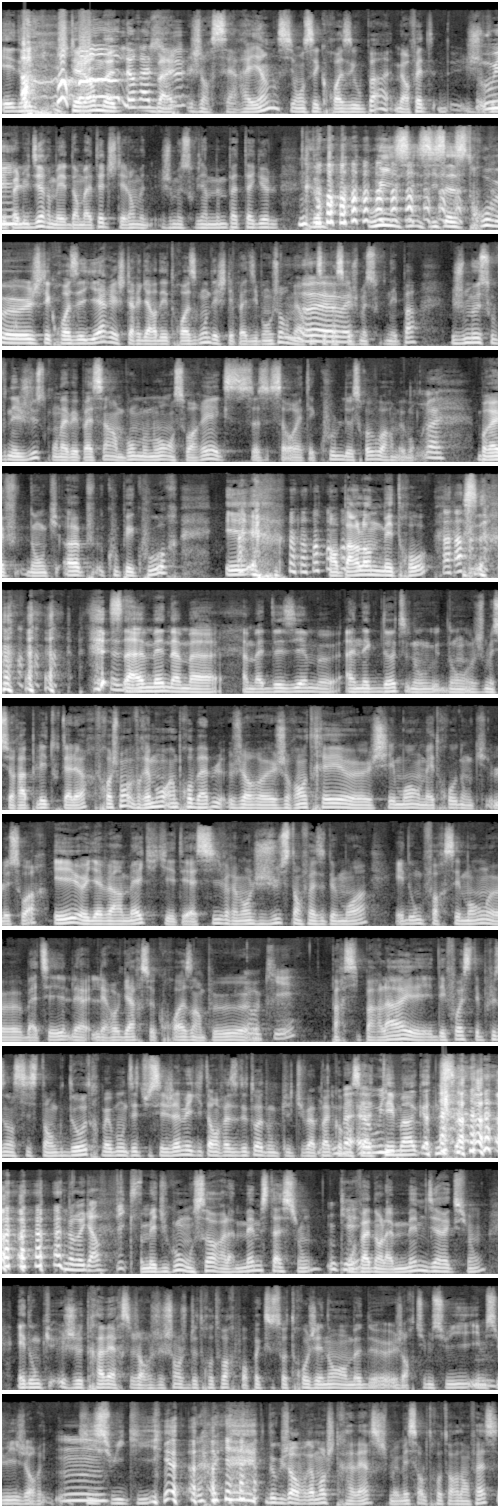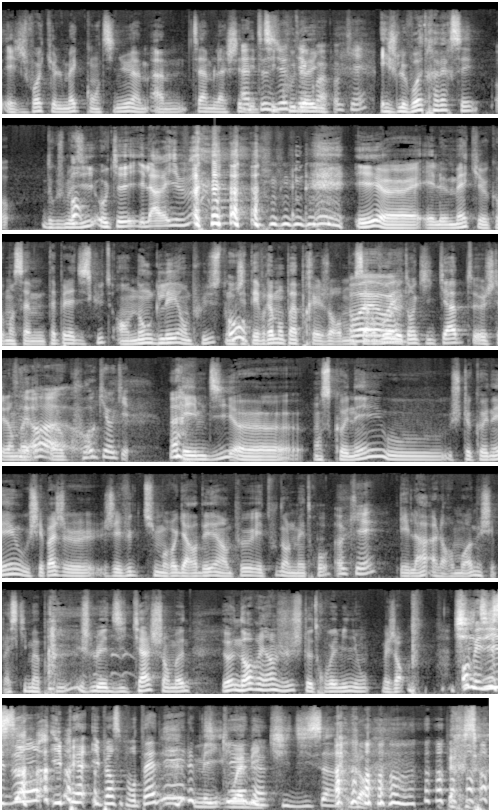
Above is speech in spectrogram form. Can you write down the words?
et donc j'étais là en mode bah, j'en sais rien si on s'est croisés ou pas. Mais en fait, je Oui. voulais pas lui dire, mais dans ma tête, j'étais là en mode, je me souviens même pas de ta gueule. Donc, oui, si, si ça se trouve, euh, je t'ai croisé hier et je t'ai regardé trois secondes et je t'ai pas dit bonjour. Mais en fait, Ouais, c'est parce que je me souvenais pas. Je me souvenais juste qu'on avait passé un bon moment en soirée et que ça, ça aurait été cool de se revoir. Mais bon. Ouais. Bref, donc hop, coupé court. Et en parlant de métro, ça, ça amène à ma, à ma deuxième euh, anecdote dont, dont je me suis rappelé tout à l'heure. Franchement, vraiment improbable. Genre, euh, je rentrais euh, chez moi en métro donc le soir et euh, il y avait un mec qui était assis vraiment juste en face de moi et donc forcément, euh, bah, les, les regards se croisent un peu. euh, Ok. Par-ci par-là et des fois c'était plus insistant que d'autres mais bon tu sais tu sais jamais qui t'es en face de toi donc tu vas pas Bah, commencer euh, à oui. théma comme ça le regard fixe. mais du coup on sort à la même station on va dans la même direction et donc je traverse genre je change de trottoir pour pas que ce soit trop gênant en mode euh, genre tu me suis il me Mm. suit genre Mm. qui suit qui donc genre vraiment je traverse je me mets sur le trottoir d'en face et je vois que le mec continue à, me lâcher À des petits coups d'œil et je le vois traverser. Oh. Donc je me Oh. dis, ok, il arrive. et, euh, et le mec euh, commence à me taper la discute en anglais en plus. Donc Oh. j'étais vraiment pas prêt. Genre mon Ouais, cerveau, ouais. le temps qu'il capte, euh, j'étais là en mode, Oh, quoi ok, ok. Et il me dit, euh, on se connaît ou je te connais ou je sais pas, j'ai vu que tu me regardais un peu et tout dans le métro. Ok. Et là, alors moi, mais je sais pas ce qui m'a pris. je lui ai dit cash en mode, euh, non, rien, juste je te trouvais mignon. Mais genre, qui Oh, mais dit disons, hyper, hyper spontané, le mais petit ouais, mais qui dit ça? Genre, personne.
